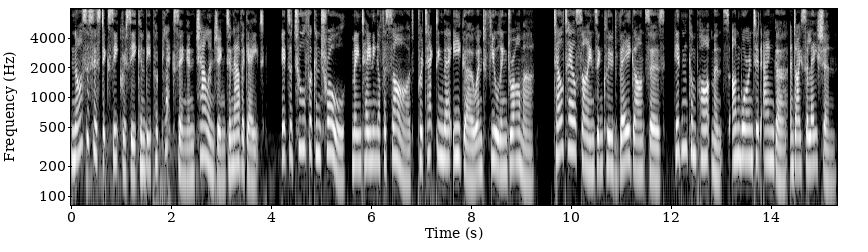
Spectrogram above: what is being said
Narcissistic secrecy can be perplexing and challenging to navigate. It's a tool for control, maintaining a facade, protecting their ego and fueling drama. Telltale signs include vague answers, hidden compartments, unwarranted anger, and isolation.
